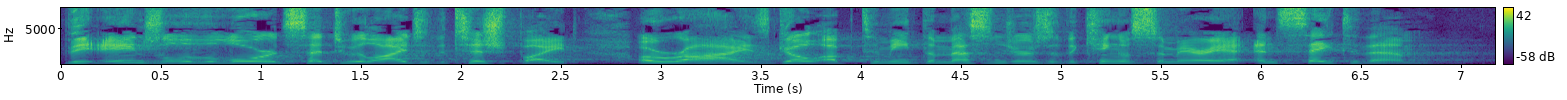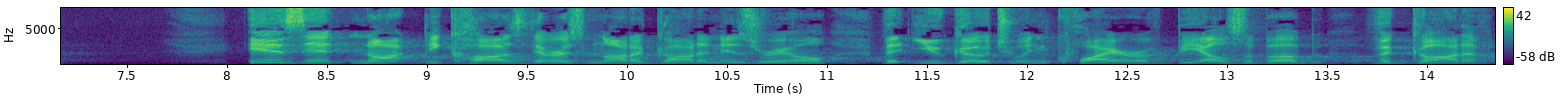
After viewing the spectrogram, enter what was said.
the angel of the Lord said to Elijah the Tishbite, Arise, go up to meet the messengers of the king of Samaria, and say to them, Is it not because there is not a God in Israel that you go to inquire of Beelzebub, the god of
